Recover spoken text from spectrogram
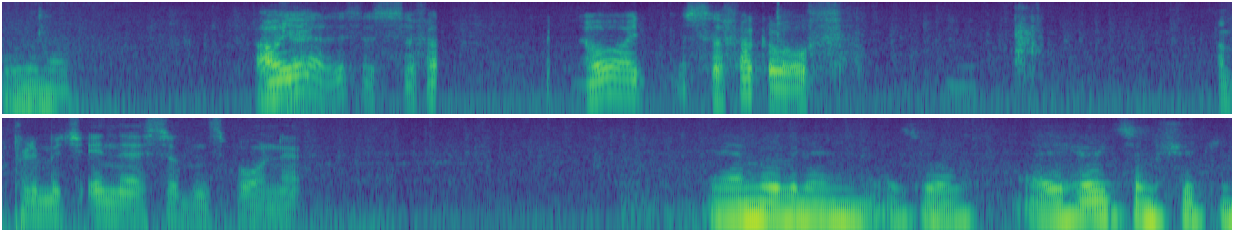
of the map. Oh Okay. yeah, this is a fuck. No, I, this is a Focke-Wulf. I'm pretty much in their southern spawn now. Yeah, I'm moving in as well. I heard some shooting.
